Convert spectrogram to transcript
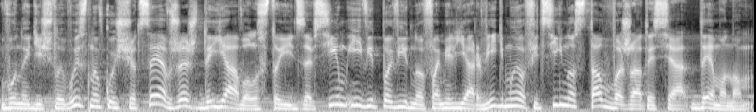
Вони дійшли висновку, що це вже ж диявол стоїть за всім, і відповідно фамільяр відьми офіційно став вважатися демоном.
